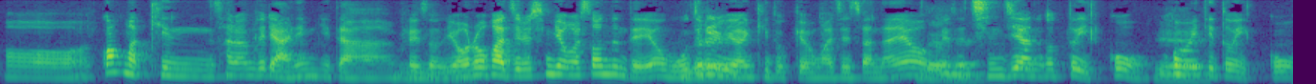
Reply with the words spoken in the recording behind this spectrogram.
어, 꽉 막힌 사람들이 아닙니다. 그래서 음. 여러 가지를 신경을 썼는데요. 모두를 네. 위한 기독교 영화제잖아요. 네네. 그래서 진지한 것도 있고, 예. 코미디도 있고,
